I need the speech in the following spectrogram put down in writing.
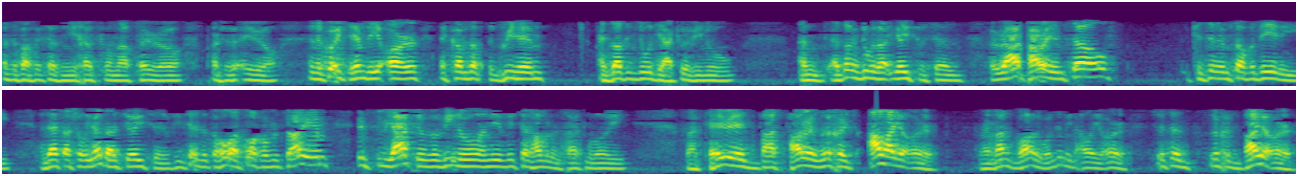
as the pasuk says in Yechezkel Naftero, Parshat Eiro. And according to him, the R that comes up to greet him has nothing to do with Yaakov Avinu, and has nothing to do with what Yosef says. Paroi himself considered himself a deity, and that's Ashal Yadas Yosef. He says that the whole Asach of Mitzrayim is through Yaakov Avinu, and he said Havan and Chachmaloi. Vatered bas parer luchers alayor. Ramban bothered, what does it mean alayor? It says luchers bayor,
